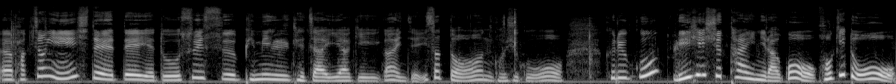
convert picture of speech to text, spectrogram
어, 박정희 시대 때에도 스위스 비밀 계좌 이야기가 이제 있었던 것이고 그리고 리히슈타인이라고 거기도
